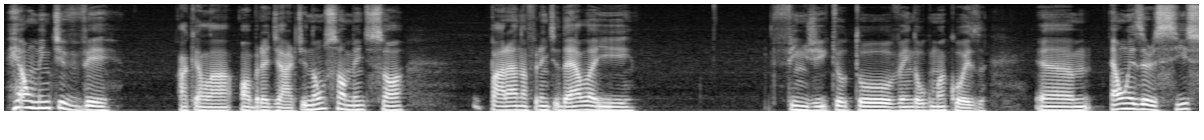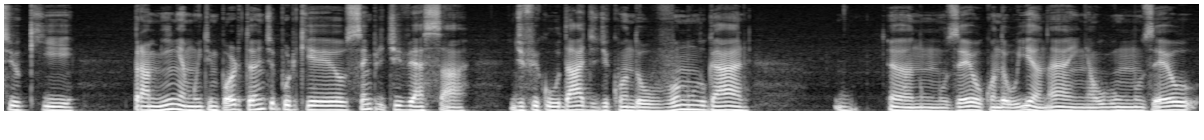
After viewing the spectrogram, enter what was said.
realmente ver aquela obra de arte, não somente só parar na frente dela e fingir que eu estou vendo alguma coisa. É um exercício que para mim é muito importante porque eu sempre tive essa dificuldade de quando eu vou num lugar, num museu, quando eu ia né, em algum museu,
